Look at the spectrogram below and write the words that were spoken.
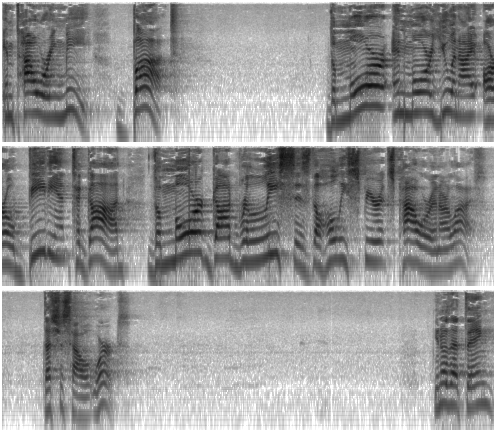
empowering me. But the more and more you and I are obedient to God, the more God releases the Holy Spirit's power in our lives. That's just how it works. You know that thing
